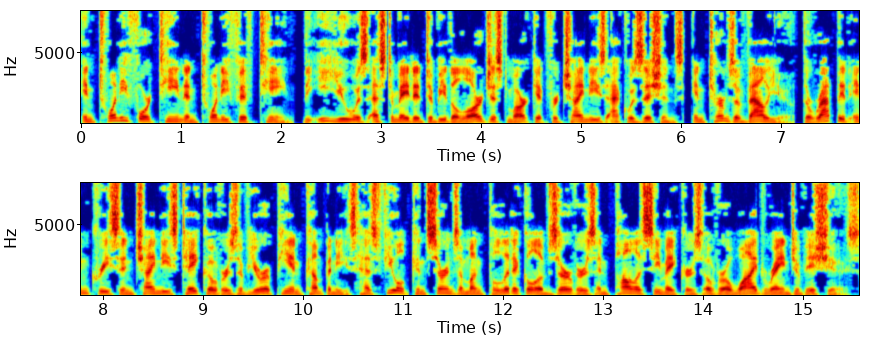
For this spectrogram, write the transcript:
In 2014 and 2015, the EU was estimated to be the largest market for Chinese acquisitions. In terms of value, the rapid increase in Chinese takeovers of European companies has fueled concerns among political observers and policymakers over a wide range of issues.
